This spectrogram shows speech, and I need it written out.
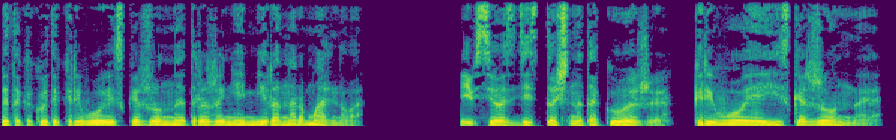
Это какое-то кривое искаженное отражение мира нормального. И все здесь точно такое же, кривое и искаженное,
